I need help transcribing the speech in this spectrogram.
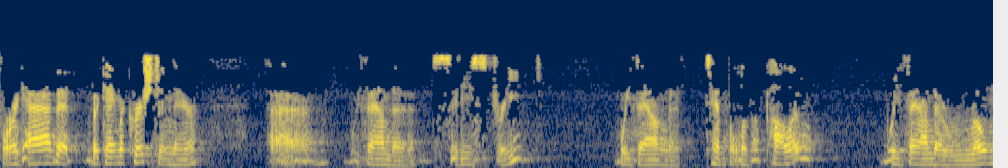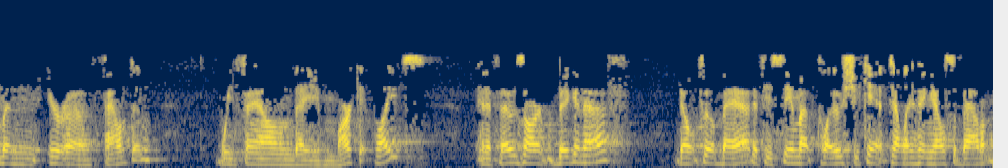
for a guy that became a Christian there. Uh, we found a city street. We found a temple of Apollo. We found a Roman era fountain. We found a marketplace. And if those aren't big enough, don't feel bad. If you see them up close, you can't tell anything else about them.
